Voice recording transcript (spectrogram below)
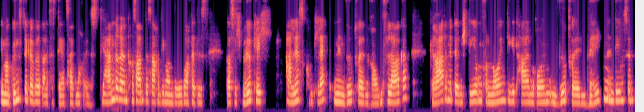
immer günstiger wird, als es derzeit noch ist. Die andere interessante Sache, die man beobachtet, ist, dass sich wirklich alles komplett in den virtuellen Raum verlagert. Gerade mit der Entstehung von neuen digitalen Räumen und virtuellen Welten in dem Sinn,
